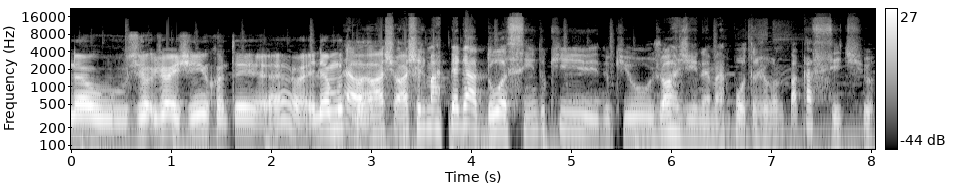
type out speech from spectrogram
né? O Jorginho, cantei. É, ele é muito é, bom. Eu acho, eu acho ele mais pegador, assim, do que, do que o Jorginho, né? Mas, pô, tá jogando pra cacete, viu?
